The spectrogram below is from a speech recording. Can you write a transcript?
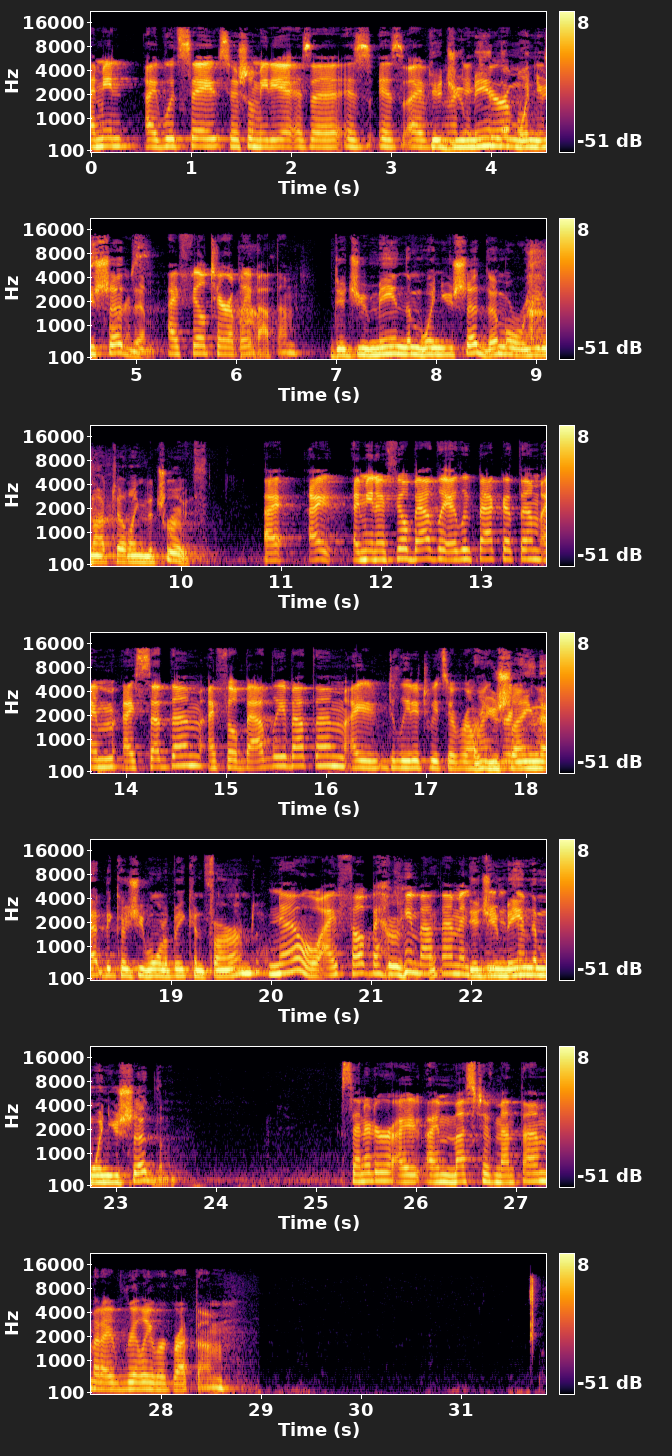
I mean, I would say social media is a is is. I've Did you mean them terrible when you said them? I feel terribly about them. Did you mean them when you said them, or were you not telling the truth? I, I, I mean, I feel badly. I look back at them. I, I said them. I feel badly about them. I deleted tweets over. Are you saying that because you want to be confirmed? No, I felt badly about them. And Did you deleted mean them when you said them? Senator? I, I must have meant them, but I really regret them.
